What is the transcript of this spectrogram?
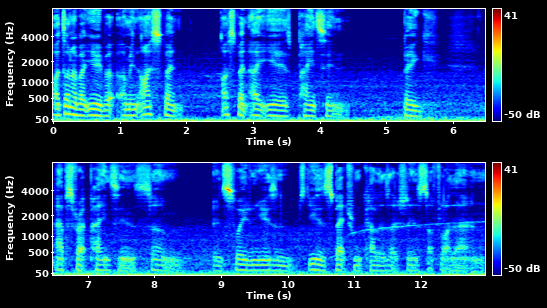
I don't know about you, but I mean, I spent I spent eight years painting big abstract paintings um, in Sweden using using spectrum colours actually and stuff like that, and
